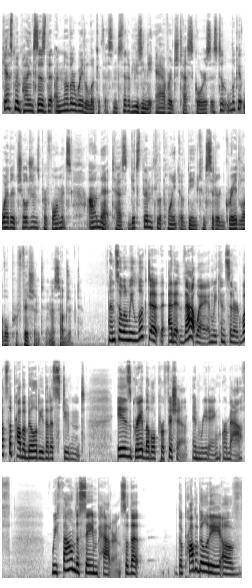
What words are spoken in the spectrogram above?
Gassman-Pine says that another way to look at this, instead of using the average test scores, is to look at whether children's performance on that test gets them to the point of being considered grade level proficient in a subject. And so when we looked at, at it that way and we considered what's the probability that a student is grade level proficient in reading or math, we found the same pattern. So that the probability of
